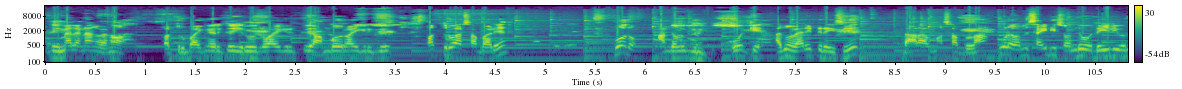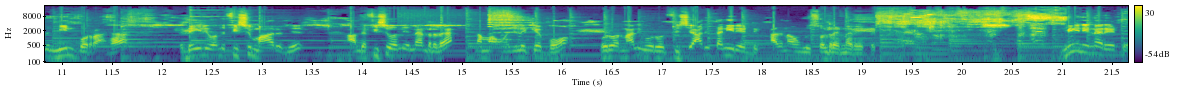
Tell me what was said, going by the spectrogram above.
இதுக்கு மேலே என்னங்க வேணும்? பத்து ரூபாய்க்கு இருக்கு இருபது ரூபாய்க்கு இருக்கு ஐம்பது ரூபாய்க்கு இருக்கு. பத்து ரூபா சாப்பாடு போதும் அந்த அளவுக்கு இருக்கு. ஓகே அதுவும் வெரைட்டி ரைஸ் தாராளமா சாப்பிடலாம். கூட வந்து சைடிஷ் வந்து டெய்லி வந்து மீன் போடுறாங்க. டெய்லி வந்து ஃபிஷ் மாறுது. அந்த ஃபிஷ் வந்து என்னன்றத நம்ம அவங்க இதுல கேட்போம். ஒரு ஒரு நாளைக்கு ஒரு ஒரு ஃபிஷ் அது தனி ரேட்டு அது நான் உங்களுக்கு சொல்றேன் என்ன ரேட்டு மீன் என்ன ரேட்டு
